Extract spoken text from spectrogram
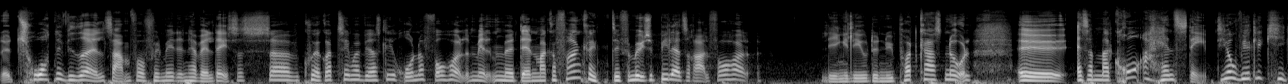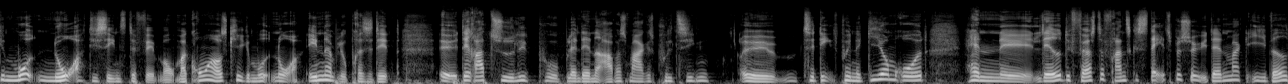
øh, tordne videre alle sammen for at følge med i den her valgdag, så, så kunne jeg godt tænke mig, at vi også lige runder forholdet mellem Danmark og Frankrig. Det famøse bilaterale forhold. Længe leve den nye podcastnål. Øh, altså Macron og hans stab, de har jo virkelig kigget mod nord de seneste fem år. Macron har også kigget mod nord, inden han blev præsident. Øh, det er ret tydeligt på blandt andet arbejdsmarkedspolitikken øh, til dels på energiområdet. Han øh, lavede det første franske statsbesøg i Danmark i hvad,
